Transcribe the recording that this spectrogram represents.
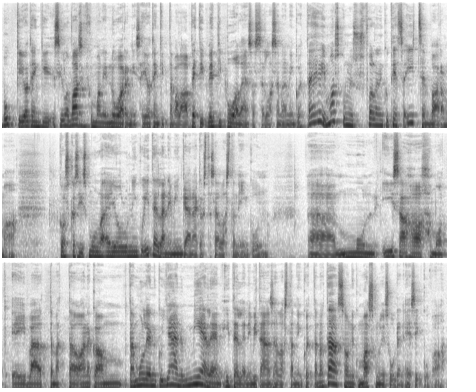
Bukki jotenkin, silloin varsinkin kun mä olin nuori, niin se jotenkin tavallaan veti, veti puoleensa sellaisena, niin kuin, että hei, maskuliinisuus voi olla niin kuin, tiedätkö, itse varmaa koska siis mulla ei ollut niin kuin itselläni minkäännäköistä sellaista niin kuin, ää, mun isähahmot ei välttämättä ole ainakaan, tai mulla ei ole niin kuin jäänyt mieleen itselleni mitään sellaista, niin kuin, että no tässä on niin kuin maskuliinisuuden esikuvaa.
